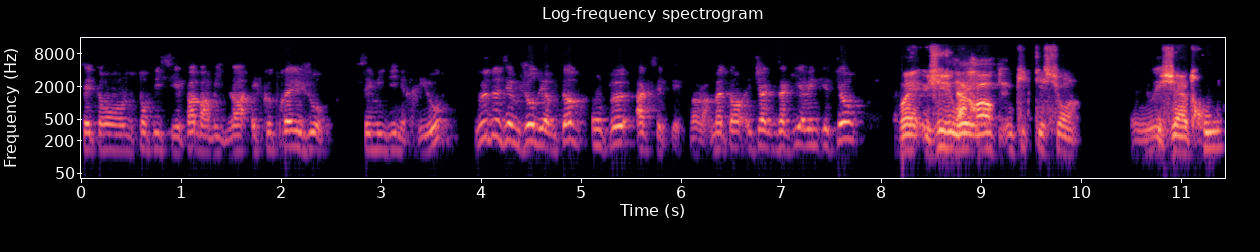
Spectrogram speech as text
c'est ton, ton fils, il n'est pas bar mitzvah, et que le premier jour, c'est Midin Rioux. Le deuxième jour du Yom Tov, on peut accepter. Voilà. Maintenant, Zaki avait une question? Oui, j'ai une petite question. J'ai un trou.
